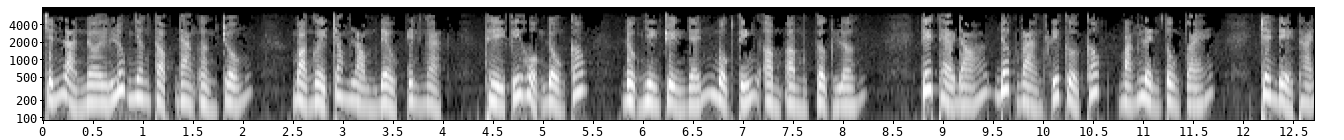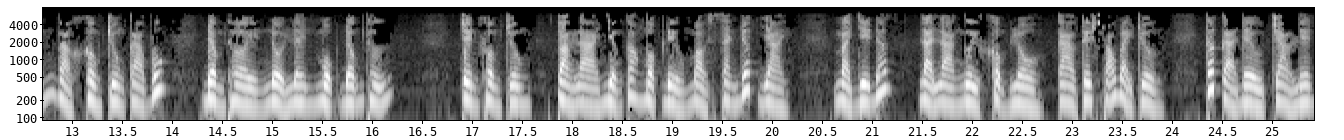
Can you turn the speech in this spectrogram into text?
Chính là nơi lúc nhân tộc đang ẩn trốn, mọi người trong lòng đều kinh ngạc, thì phía hỗn đồn cốc đột nhiên truyền đến một tiếng ầm ầm cực lớn. Tiếp theo đó, đất vàng phía cửa cốc bắn lên tung tóe, trên địa thánh và không trung cao vút, đồng thời nổi lên một đống thứ. Trên không trung toàn là những con mộc điệu màu xanh rất dài, mà dưới đất lại là người khổng lồ cao tới 6-7 trường, tất cả đều trào lên.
